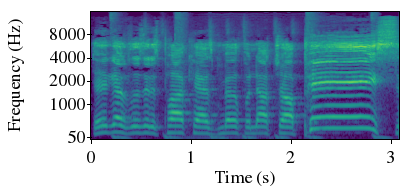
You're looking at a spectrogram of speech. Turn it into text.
Thank you guys for listening to this podcast. Melon for now, y'all. Peace!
